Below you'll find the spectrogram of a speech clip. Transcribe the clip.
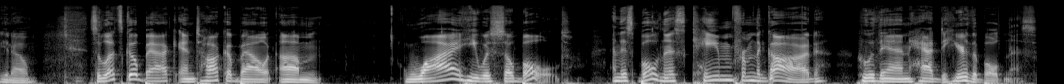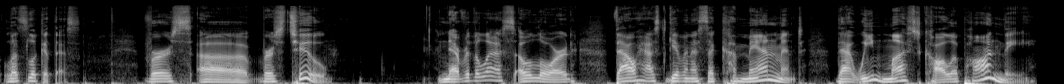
You know, so let's go back and talk about um, why he was so bold. And this boldness came from the God who then had to hear the boldness. Let's look at this. Verse uh, verse 2. Nevertheless, O Lord, thou hast given us a commandment that we must call upon thee.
